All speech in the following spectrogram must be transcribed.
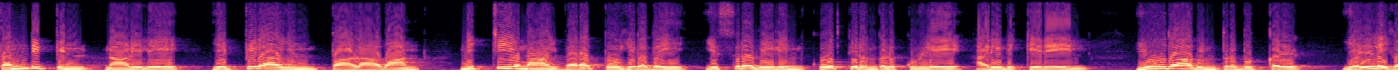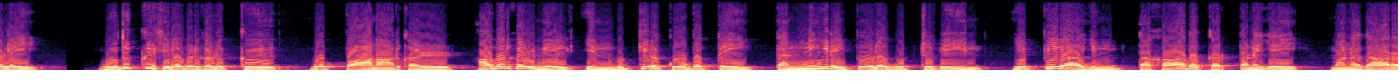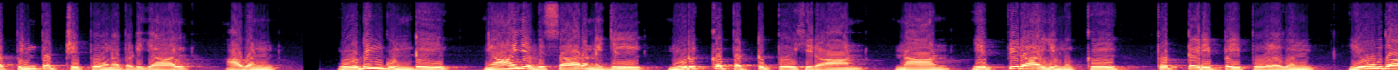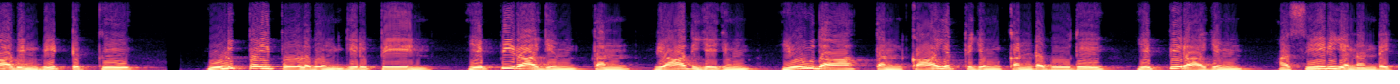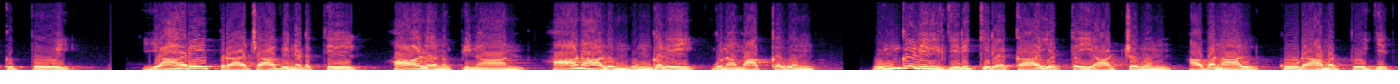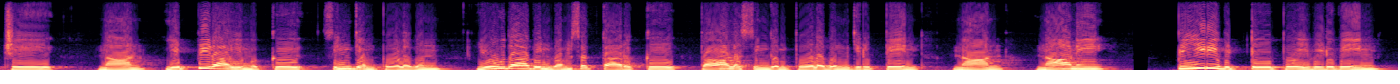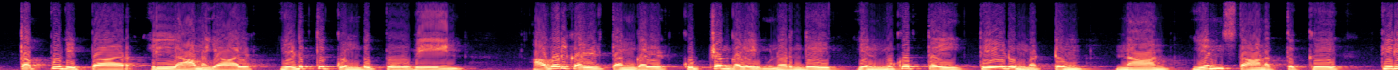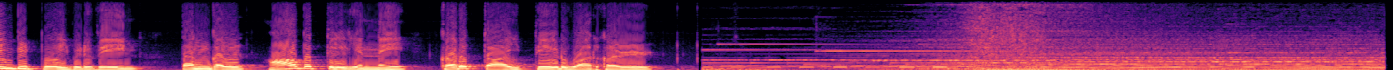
தண்டிப்பின் நாளிலே எப்பிராயும் பாலாவான் நிச்சயமாய் வரப்போகிறதை இஸ்ரவேலின் கோத்திரங்களுக்குள்ளே அறிவிக்கிறேன். யூதாவின் பிரபுக்கள் எல்லைகளை ஒதுக்குகிறவர்களுக்கு ஒப்பானார்கள். அவர்கள் மேல் என் உக்கிர கோபத்தை தண்ணீரைப் போல ஊற்றுவேன். எப்பிராயும் தகாத கற்பனையை மனதார பின்பற்றி போனபடியால் அவன் ஒடுங்குண்டு நியாய விசாரணையில் நொறுக்கப்பட்டு போகிறான். நான் எப்பிராயிமுக்கு பொட்டரிப்பை போலவும் யூதாவின் வீட்டுக்கு உளுப்பை போலவும் இருப்பேன். எப்பிராயும் தன் வியாதியையும் யூதா தன் காயத்தையும் கண்டபோது எப்பிராயும் அசீரிய நண்டைக்குப் போய் யாரே ராஜாவினிடத்தில் ஆள் அனுப்பினான். ஆனாலும் உங்களை குணமாக்கவும் உங்களில் இருக்கிற காயத்தை ஆற்றவும் அவனால் கூடாமற் போயிற்று. நான் எப்பிராயிமுக்கு சிங்கம் போலவும் யூதாவின் வம்சத்தாருக்கு பால சிங்கம் போலவும் இருப்பேன். நான் நானே பீறிவிட்டு போய்விடுவேன். தப்புவிப்பார் இல்லாமையால் எடுத்துக்கொண்டு போவேன். அவர்கள் தங்கள் குற்றங்களை உணர்ந்து என் முகத்தை தேடும் மட்டும் நான் என் ஸ்தானத்துக்கு திரும்பி போய் விடுவேன் தங்கள் ஆபத்தில் என்னை கருத்தாய் தேடுவார்கள்.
